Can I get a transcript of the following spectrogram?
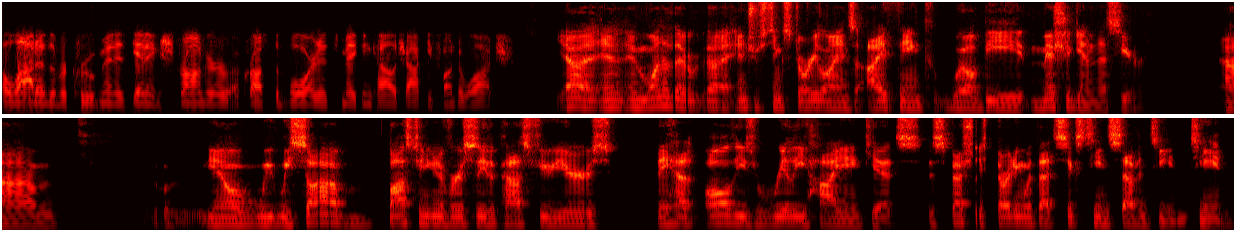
a lot of the recruitment is getting stronger across the board. It's making college hockey fun to watch. Yeah, and, and one of the uh, interesting storylines I think will be Michigan this year. Um, you know, we, we saw Boston University the past few years. They had all these really high end kids, especially starting with that 16 17 team.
